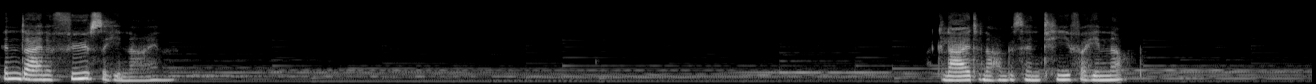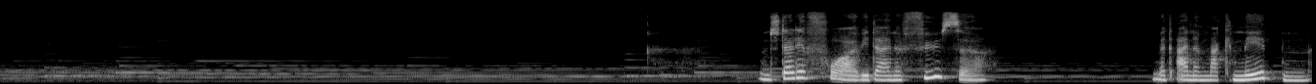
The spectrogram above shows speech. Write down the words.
in deine Füße hinein. Gleite noch ein bisschen tiefer hinab. Und stell dir vor, wie deine Füße mit einem Magneten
